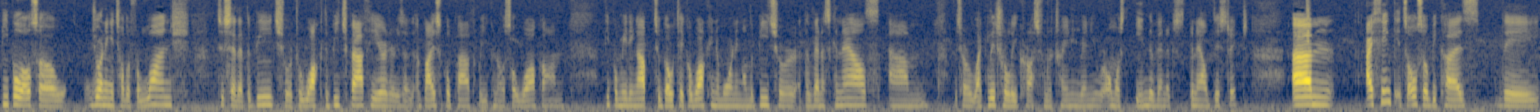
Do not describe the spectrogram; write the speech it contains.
people also joining each other for lunch, to sit at the beach or to walk the beach path here. There's a, a, bicycle path where you can also walk on. People meeting up to go take a walk in the morning on the beach or at the Venice canals, um, which are like literally across from the training venue. We're almost in the Venice Canal district. Um, I think it's also because the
